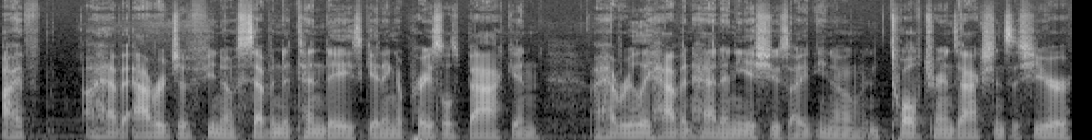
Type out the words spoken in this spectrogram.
I've I have an average of you know seven to ten days getting appraisals back, and I have really haven't had any issues. I you know in 12 transactions this year,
